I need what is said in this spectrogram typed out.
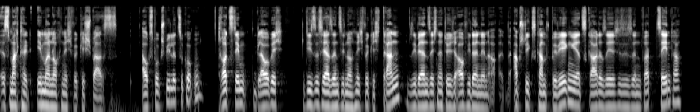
es macht halt immer noch nicht wirklich Spaß, Augsburg-Spiele zu gucken. Trotzdem glaube ich, dieses Jahr sind sie noch nicht wirklich dran. Sie werden sich natürlich auch wieder in den Abstiegskampf bewegen. Jetzt gerade sehe ich, sie sind was, Zehnter.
